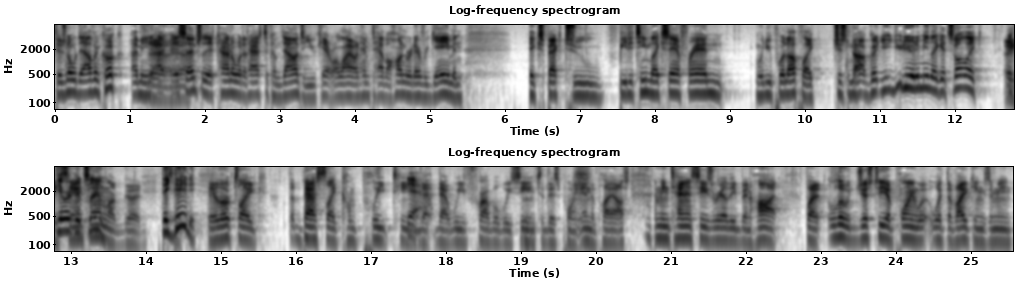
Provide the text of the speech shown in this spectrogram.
there's no Dalvin Cook. I mean, Yeah, I, yeah. essentially, it's kind of what it has to come down to. You can't rely on him to have 100 every game and expect to beat a team like San Fran when you put up, like, just not good. You, you know what I mean? Like, it's not like, like Hey, they were San a good Fran team. looked good. They did. They looked like the best, like complete team Yeah. that, that we've probably seen to this point in the playoffs. I mean, Tennessee's really been hot, but Lou, just to your point with, with the Vikings, I mean,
